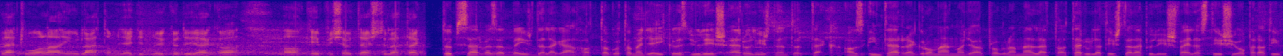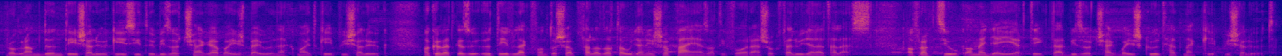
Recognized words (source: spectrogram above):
lett volna én úgy látom, hogy együttműködőek a, a képviselőtestületek. Több szervezetbe is delegálhat tagot a megyei közgyűlés, erről is döntöttek. Az Interreg román-magyar program mellett a terület és településfejlesztési operatív program döntés előkészítő bizottságába is beülnek majd képviselők. A következő öt év legfontosabb feladata ugyanis a pályázati források felügyelete lesz. A frakciók a megyei értéktár bizottságba is küldhetnek képviselőt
